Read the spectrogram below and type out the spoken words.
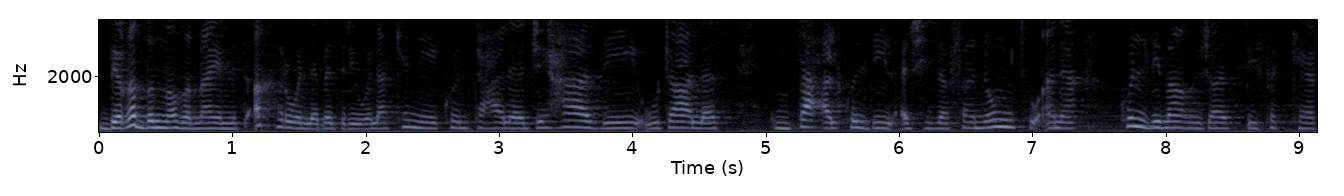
بغض النظر نايم متأخر ولا بدري ولكني كنت على جهازي وجالس مفعل كل دي الأجهزة فنمت وأنا كل دماغي جالس بيفكر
